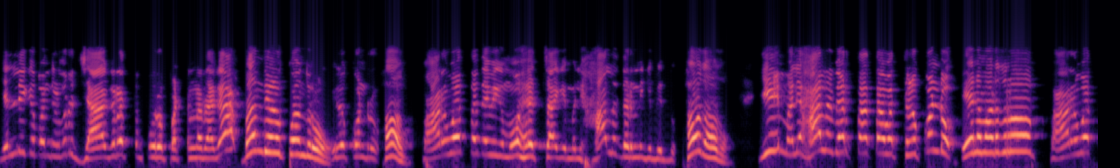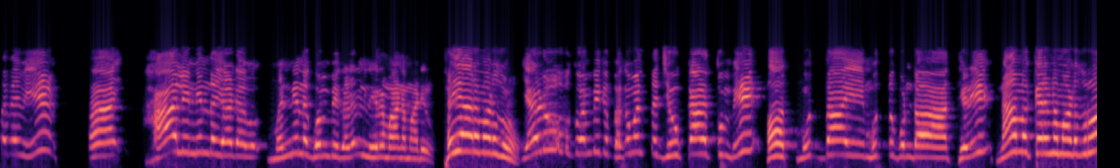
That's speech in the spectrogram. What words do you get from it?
ಎಲ್ಲಿಗೆ ಬಂದಿಳಿದ್ರು ಜಾಗ್ರತ ಪೂರ್ವ ಪಟ್ಟಣದಾಗ ಬಂದ್ ಇಳ್ಕೊಂಡ್ರು ಇಳ್ಕೊಂಡ್ರು ಹೌದ್. ಪಾರ್ವತ ದೇವಿಗೆ ಮೋಹ ಹೆಚ್ಚಾಗಿ ಮಲಿ ಹಾಲು ಧರಣಿಗೆ ಬಿದ್ದು. ಹೌದೌದು ಹೌದು. ಈ ಮಲಿ ಹಾಲು ವ್ಯರ್ಥ ಆತಾವ ತಿಳ್ಕೊಂಡು ಏನು ಮಾಡಿದ್ರು? ಪಾರ್ವತ ದೇವಿ ಆ ಹಾಲಿನಿಂದ ಎರಡು ಮಣ್ಣಿನ ಗೊಂಬೆಗಳನ್ನು ನಿರ್ಮಾಣ ಮಾಡಿರು. ತಯಾರ ಮಾಡಿದ್ರು. ಎರಡು ಗೊಂಬೆಗೆ ಭಗವಂತ ಜೀವಕಾಲ ತುಂಬಿ ಮುದ್ದಾಯಿ ಮುತ್ತುಗುಂಡ ಹೇಳಿ ನಾಮಕರಣ ಮಾಡಿದ್ರು.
